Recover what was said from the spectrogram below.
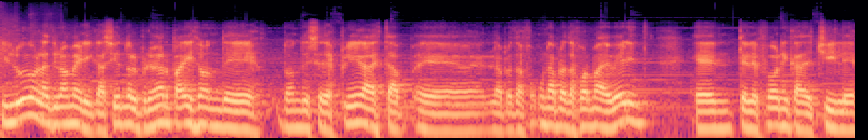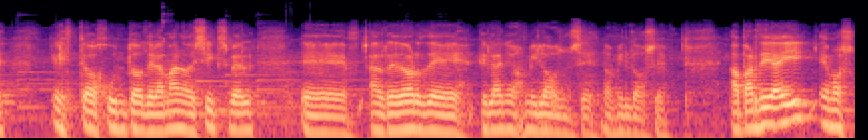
y luego en Latinoamérica, siendo el primer país donde, donde se despliega esta, eh, una plataforma de Verint en Telefónica de Chile, esto junto de la mano de Sixbell eh, alrededor del año 2011, 2012. A partir de ahí hemos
